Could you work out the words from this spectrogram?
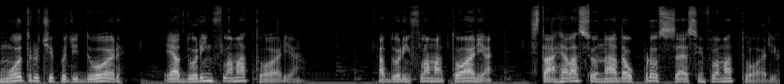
Um outro tipo de dor é a dor inflamatória. A dor inflamatória está relacionada ao processo inflamatório,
